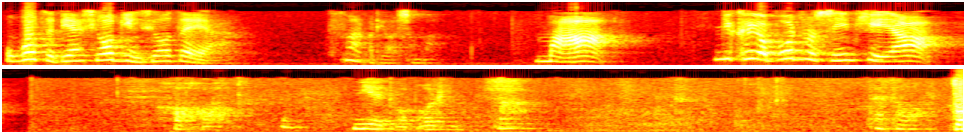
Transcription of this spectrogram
我这点小病小灾呀，算不了什么。妈，你可要保重身体呀。好好，你也多保重啊。再走。走。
